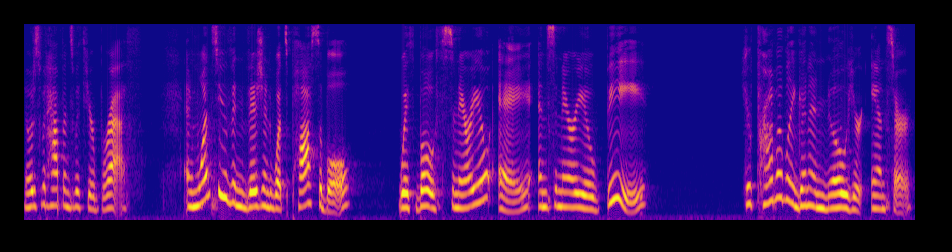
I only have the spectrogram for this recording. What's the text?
Notice what happens with your breath. And once you've envisioned what's possible with both scenario A and scenario B, you're probably going to know your answer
